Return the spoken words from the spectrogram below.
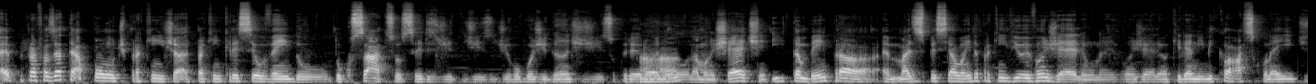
é pra fazer até a ponte pra quem já para quem cresceu vendo Tokusatsu, ou seres de, de, de robô gigante, de super-herói no- na manchete. E e também para é mais especial ainda para quem viu Evangelion, né? Evangelion é aquele anime clássico, né, e de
